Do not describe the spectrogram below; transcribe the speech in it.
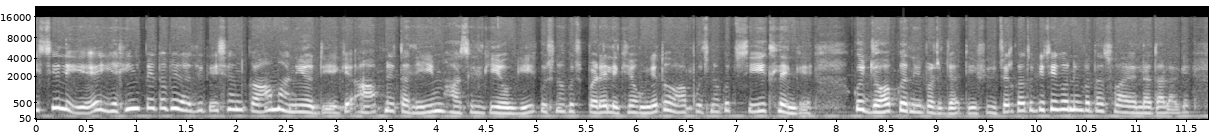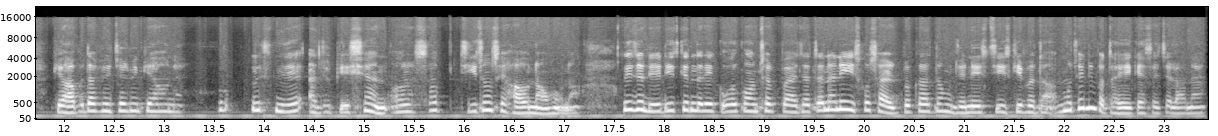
इसीलिए यहीं पे तो फिर एजुकेशन काम आनी होती है कि आपने तालीम हासिल की होगी, कुछ ना कुछ पढ़े लिखे होंगे तो आप कुछ ना कुछ सीख लेंगे। कोई जॉब करनी पड़ जाती है। फ्यूचर का तो किसी को नहीं पता सवाए अल्लाह ताला के। क्या पता फ्यूचर में क्या होना है? इसलिए एजुकेशन और सब चीज़ों से हाव ना होना। ये जो लेडीज़ के अंदर एक और कॉन्सेप्ट पाया जाता है ना नहीं, इसको साइड पर करता हूँ मुझे नहीं इस चीज़ की पता, मुझे नहीं पता ये कैसे चलाना है,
